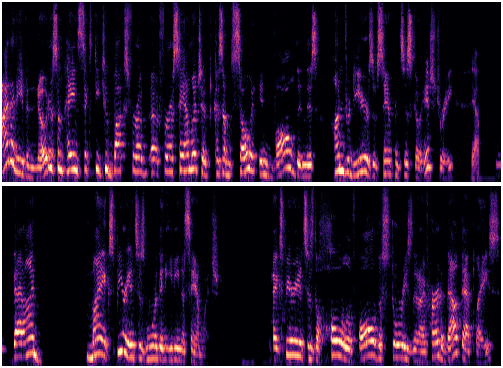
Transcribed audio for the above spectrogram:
I don't even notice I'm paying 62 bucks for a uh, for a sandwich because I'm so involved in this 100 years of San Francisco history Yeah. that I'm my experience is more than eating a sandwich. My experience is the whole of all the stories that I've heard about that place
